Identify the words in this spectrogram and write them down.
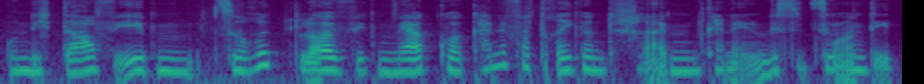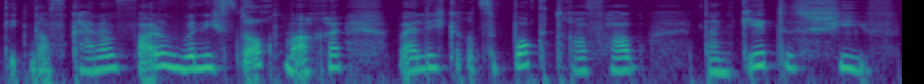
und ich darf eben zur rückläufigen Merkur keine Verträge unterschreiben, keine Investitionen tätigen, auf keinen Fall. Und wenn ich es doch mache, weil ich gerade so Bock drauf habe, dann geht es schief.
